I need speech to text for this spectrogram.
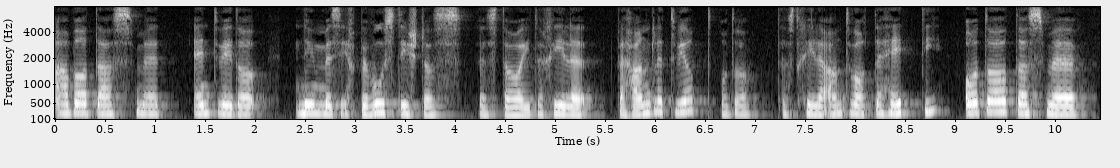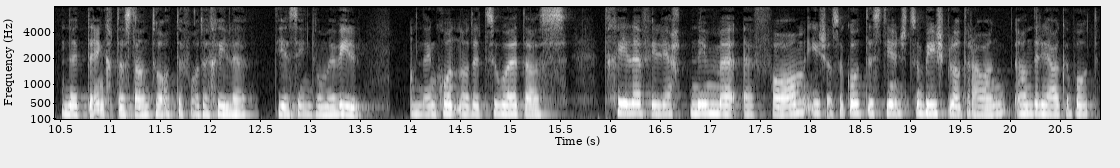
Aber dass man entweder nicht mehr sich bewusst ist, dass es da in der Kirche behandelt wird oder dass die Kirche Antworten hätte oder dass man nicht denkt, dass die Antworten von der Kirche die sind, die man will. Und dann kommt noch dazu, dass die Kirche vielleicht nicht mehr eine Form ist, also Gottesdienst zum Beispiel oder auch andere Angebote,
